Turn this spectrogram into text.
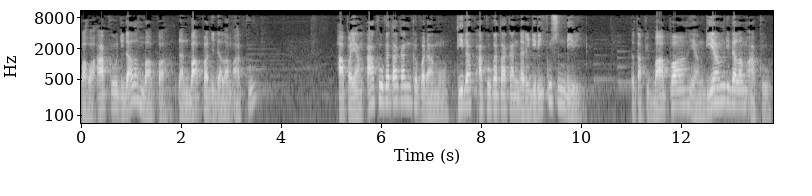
bahwa aku di dalam Bapa dan Bapa di dalam aku? Apa yang aku katakan kepadamu tidak aku katakan dari diriku sendiri, tetapi Bapa yang diam di dalam aku,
